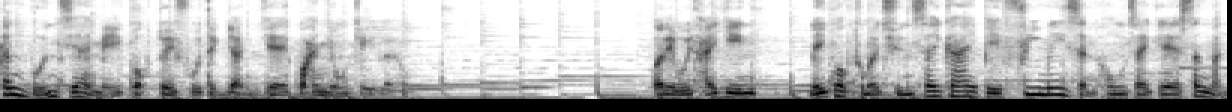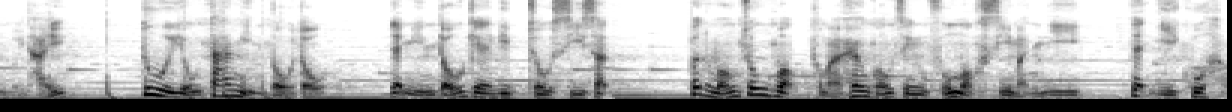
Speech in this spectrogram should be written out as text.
根本只系美国对付敌人嘅惯用伎俩。我哋会睇见美国同埋全世界被 Freemason 控制嘅新闻媒体，都会用单面报道，一面倒嘅捏造事实，不枉中国同埋香港政府漠视民意，一意孤行，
